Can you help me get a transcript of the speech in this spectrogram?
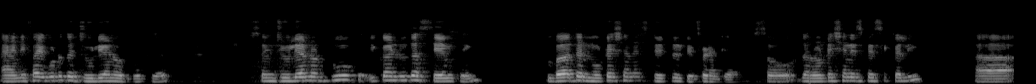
And if I go to the Julia notebook here so in Julia notebook you can do the same thing but the notation is little different here. So the notation is basically uh,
